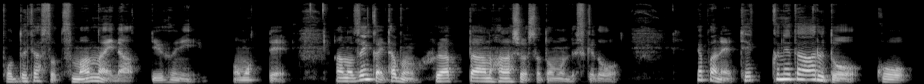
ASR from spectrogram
ポッドキャストつまんないなっていうふうに思って、あの前回多分フラッターの話をしたと思うんですけど、やっぱね、テックネタあると、こ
